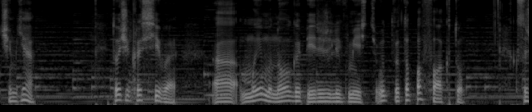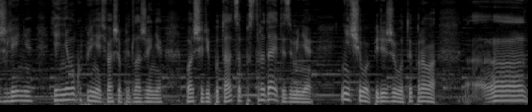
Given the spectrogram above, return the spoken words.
чем я. Ты очень красивая. А мы много пережили вместе. Вот это по факту. К сожалению, я не могу принять ваше предложение. Ваша репутация пострадает из-за меня. Ничего, переживу, ты права. А,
